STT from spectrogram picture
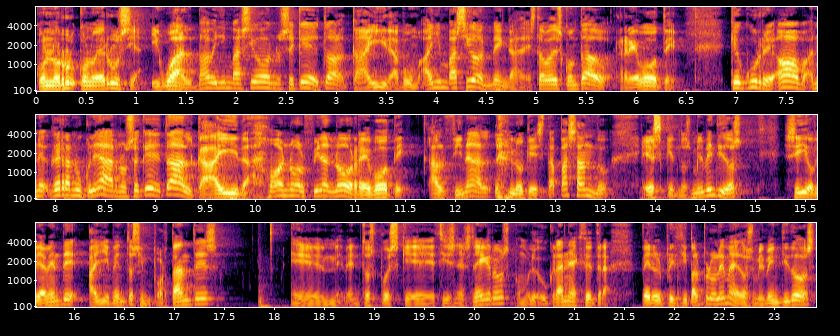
Con lo, de Rusia, igual, va a haber invasión, no sé qué, toda caída, boom. ¿Hay invasión? Venga, estaba descontado, rebote. ¿Qué ocurre? Oh, guerra nuclear, no sé qué, tal, caída. Oh, no, al final no, rebote. Al final, lo que está pasando es que en 2022, sí, obviamente hay eventos importantes, em, eventos pues que cisnes negros, como Ucrania, etc. Pero el principal problema de 2022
